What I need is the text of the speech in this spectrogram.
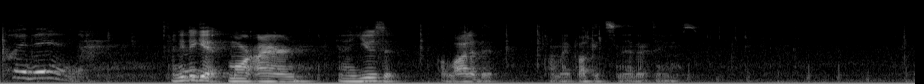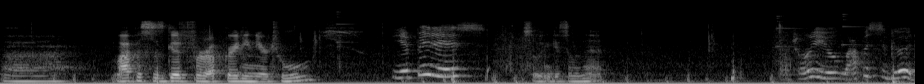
put in. I need to get more iron, and I use it a lot of it on my buckets and other things. Uh, lapis is good for upgrading your tools, Yep, it is. so we can get some of that. I told you, lapis is good.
